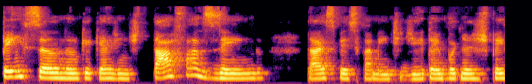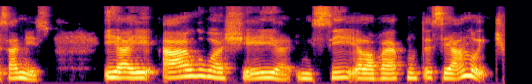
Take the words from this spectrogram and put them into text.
pensando, no que, que a gente está fazendo, tá? Especificamente dito, é importante a gente pensar nisso. E aí, a lua cheia em si, ela vai acontecer à noite,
